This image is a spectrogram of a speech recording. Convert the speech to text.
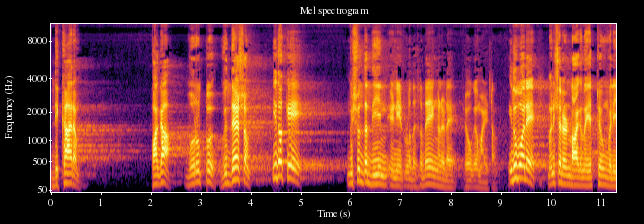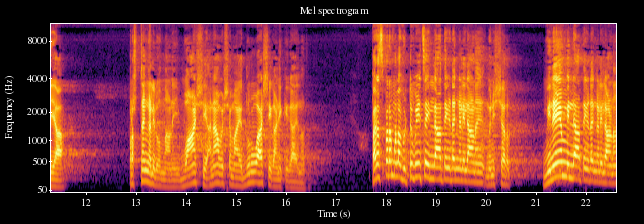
ധിക്കാരം പക വെറുപ്പ് വിദ്വേഷം ഇതൊക്കെ വിശുദ്ധ ദീൻ എണ്ണിയിട്ടുള്ളത് ഹൃദയങ്ങളുടെ രോഗമായിട്ടാണ്. ഇതുപോലെ മനുഷ്യരുണ്ടാകുന്ന ഏറ്റവും വലിയ പ്രശ്നങ്ങളിൽ ഒന്നാണ് ഈ വാശി അനാവശ്യമായ ദുർവാശി കാണിക്കുക എന്നത്. പരസ്പരമുള്ള വിട്ടുവീഴ്ച ഇല്ലാത്ത ഇടങ്ങളിലാണ് മനുഷ്യർ വിനയമില്ലാത്ത ഇടങ്ങളിലാണ്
